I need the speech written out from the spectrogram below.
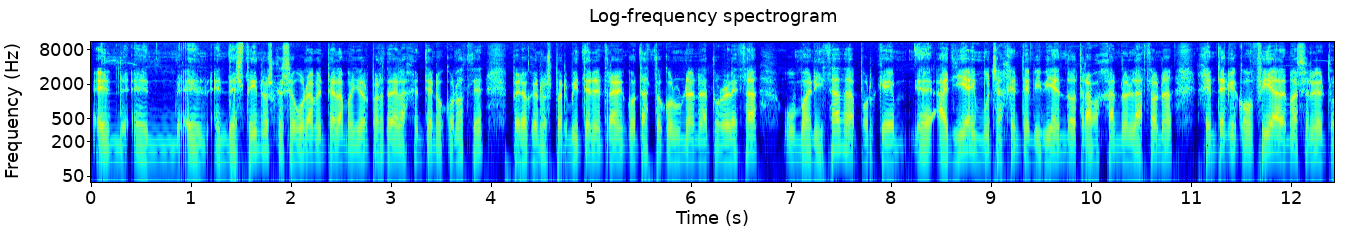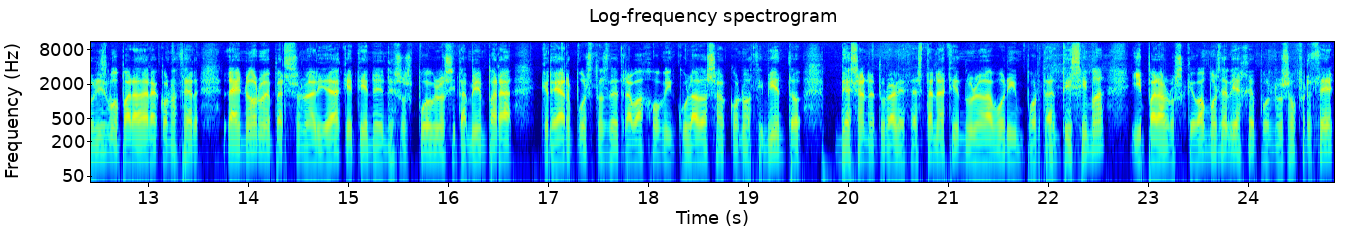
en, destinos que seguramente la mayor parte de la gente no conoce, pero que nos permiten entrar en contacto con una naturaleza humanizada, porque eh, allí hay mucha gente viviendo, trabajando en la zona, gente que confía además en el turismo para dar a conocer la enorme personalidad que tienen esos pueblos y también para crear puestos de trabajo vinculados al conocimiento de esa naturaleza. Están haciendo una labor importantísima y para los que vamos de viaje pues nos ofrece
